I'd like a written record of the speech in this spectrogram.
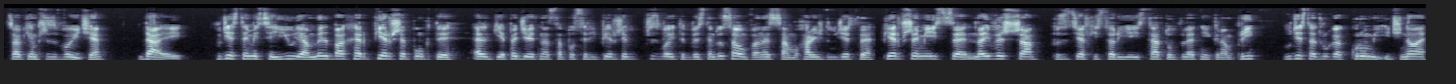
całkiem przyzwoicie. Dalej. 20 miejsce Julia Milbacher, pierwsze punkty LGP, 19 po serii pierwszej, przyzwoity występ, dostał Vanessa Moharic, 21 miejsce, najwyższa pozycja w historii jej startów w letniej Grand Prix. 22 Kurumi Ichinoe,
